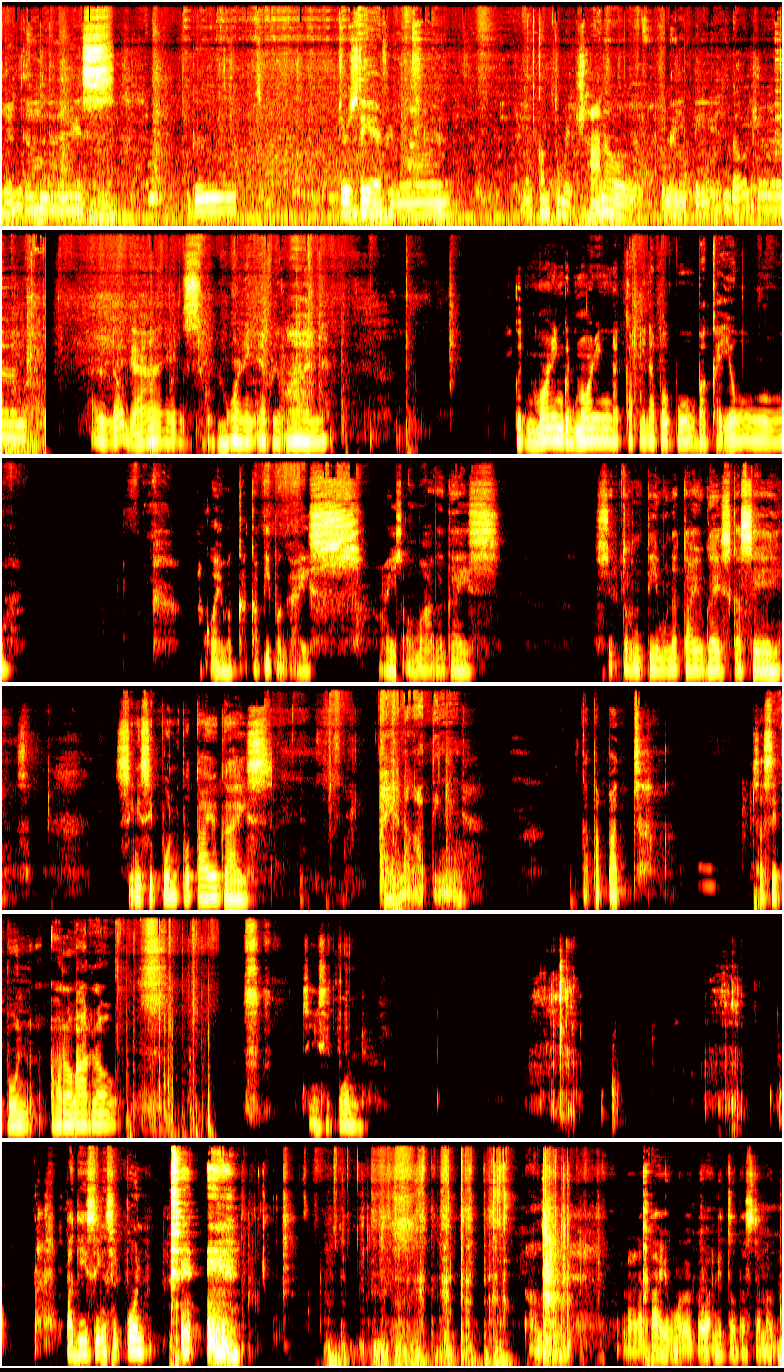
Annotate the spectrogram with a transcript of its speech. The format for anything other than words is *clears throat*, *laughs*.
Ayan guys. Good Thursday everyone. Welcome to my channel. Pinahipin Indulgent. Hello guys. Good morning everyone. Good morning, good morning. Nagkapi na po po ba kayo? Ako ay magkakapi pa guys. Ay, sa umaga guys. Citron tea muna tayo guys kasi sinisipon po tayo guys. Ayan ang ating katapat sa sipon araw-araw. Sinisipon. Pagising sipon. *clears throat* um, wala na tayong magagawa nito basta mag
